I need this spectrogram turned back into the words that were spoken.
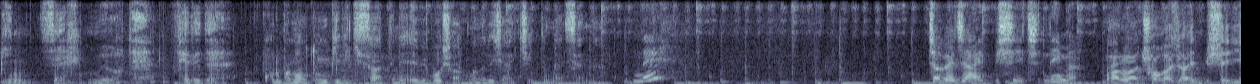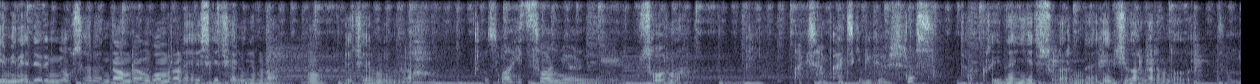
bin sehr müde. Feride, kurban olduğum bir iki saatliğine evi boşaltmanı rica edecektim ben senden. Ne? Çok acayip bir şey için değil mi? Vallahi çok acayip bir şey yemin ederim. Yoksa ben damran gomranı es geçer miyim lan? Hı? Geçer miyim lan? O zaman hiç sormuyorum dedi. Sorma. Akşam kaç gibi görüşürüz? Takriben yedi sularında ev civarlarında olur. Tamam.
